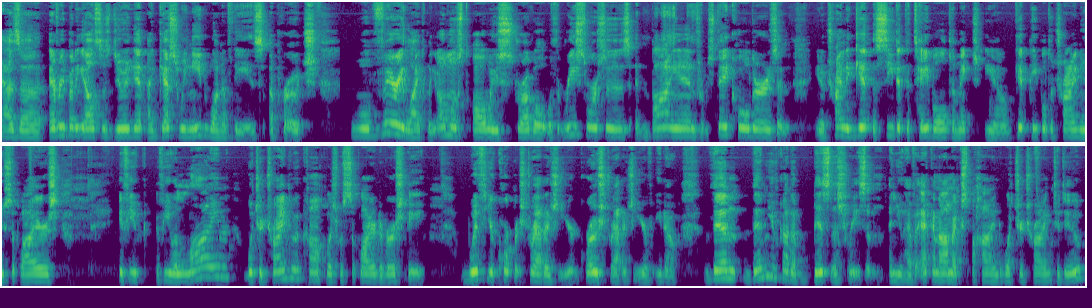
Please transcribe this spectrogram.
as a everybody else is doing it, I guess we need one of these approach will very likely almost always struggle with resources and buy-in from stakeholders and you know trying to get the seat at the table to make you know get people to try new suppliers. If you if you align what you're trying to accomplish with supplier diversity with your corporate strategy, your growth strategy, your you know, then then you've got a business reason and you have economics behind what you're trying to do,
